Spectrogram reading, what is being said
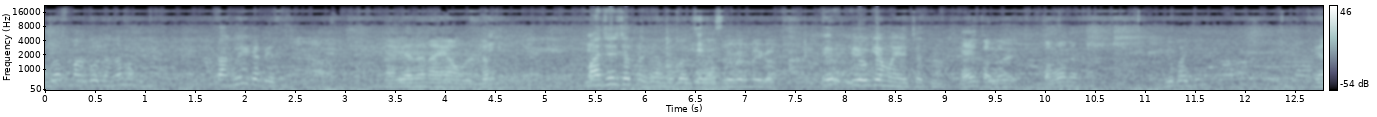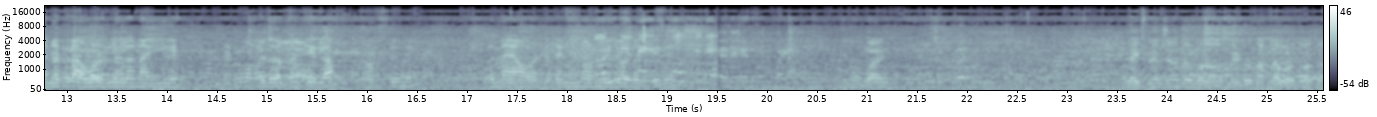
उगाच मागवलं ना मग तुम्ही चांगली आहे का टेस्ट नाही यांना नाही आवडलं. माझ्या ह्याच्यातलं घ्या मोबाईल वगैरे नाही का? योग्य मग याच्यातनं नाही चांगला नाही. हे पाहिजे यांना तर आवडलेलं नाही आहे ऑर्डर तर केला हफ्तेने पण नाही आवडलं. त्यांनी नॉनव्हेज ऑर्डर केले. बघा. बाय. मला एक्सप्लेनेशन तो मेट्रो चांगला आवडतो आता.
